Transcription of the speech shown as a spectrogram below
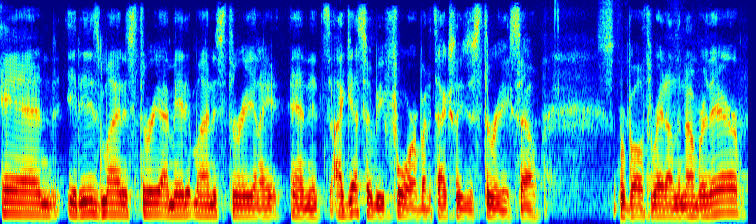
And it is minus three. I made it minus three, and I and it's I guess it would be four, but it's actually just three. So we're both right on the number there.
